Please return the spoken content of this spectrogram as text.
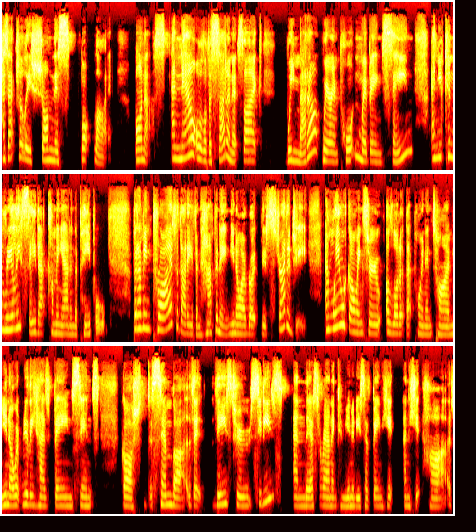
has actually shone this spotlight on us. And now all of a sudden it's like, we matter, we're important, we're being seen, and you can really see that coming out in the people. But I mean, prior to that even happening, you know, I wrote this strategy and we were going through a lot at that point in time. You know, it really has been since, gosh, December that these two cities and their surrounding communities have been hit and hit hard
